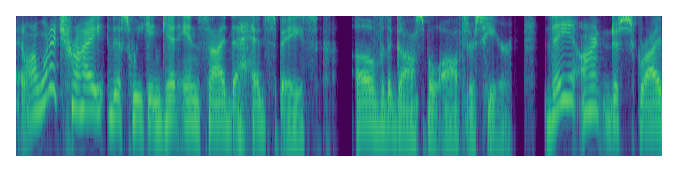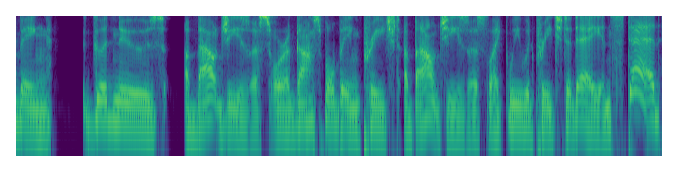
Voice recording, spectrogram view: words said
I want to try this week and get inside the headspace of the gospel authors here. They aren't describing good news about Jesus or a gospel being preached about Jesus like we would preach today. Instead,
